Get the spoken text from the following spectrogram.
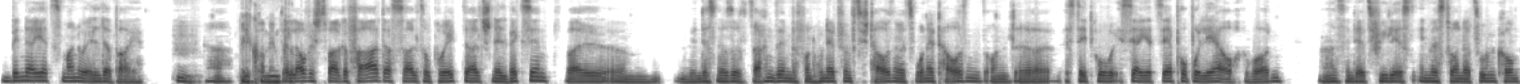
bin da jetzt manuell dabei. Hm. Ja. Willkommen im Club. Da laufe ich zwar Gefahr, dass halt so Projekte halt schnell weg sind, weil ähm, wenn das nur so Sachen sind von 150.000 oder 200.000 und äh, Estate Guru ist ja jetzt sehr populär auch geworden. Ja, es sind jetzt viele Investoren dazugekommen.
